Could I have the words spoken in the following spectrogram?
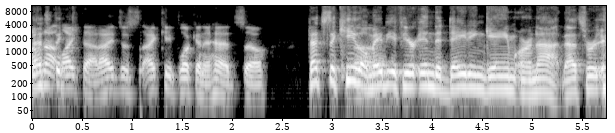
I'm That's not the- like that. I just, I keep looking ahead. So, that's the key though. Uh, Maybe if you're in the dating game or not, that's where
